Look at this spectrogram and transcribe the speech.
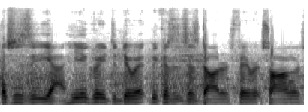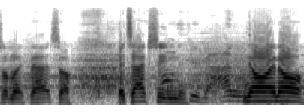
And she said, yeah, he agreed to do it because it's his daughter's favorite song or something like that. So it's actually That's too bad. No, I know.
